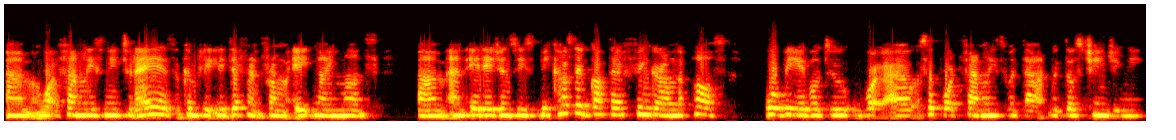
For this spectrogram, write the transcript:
Um, what families need today is completely different from eight, nine months. Um, and aid agencies, because they've got their finger on the pulse, will be able to work, uh, support families with that, with those changing needs.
